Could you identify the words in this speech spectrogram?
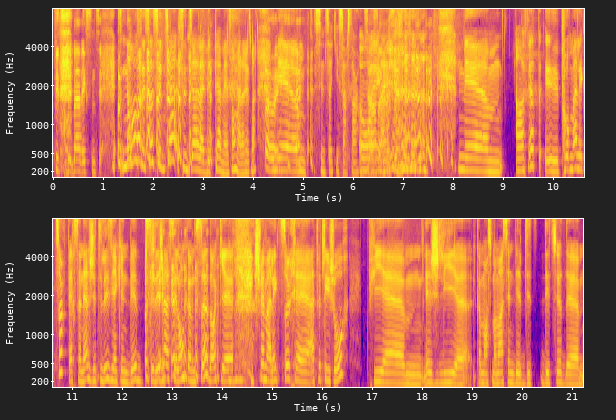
puis tu débats avec Cynthia. non, c'est ça, Cynthia, Cynthia elle habite plus à la maison malheureusement, Ah ouais. mais euh, ça qui est sa sœur. Ouais, sa sœur. Mais euh, en fait, euh, pour ma lecture personnelle, j'utilise rien qu'une Bible. C'est déjà assez long comme ça. Donc, euh, je fais ma lecture euh, à tous les jours. Puis, euh, je lis, euh, comme en ce moment, c'est une Bible d'é- d'études de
